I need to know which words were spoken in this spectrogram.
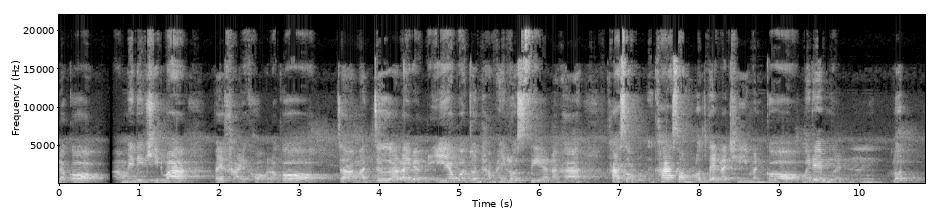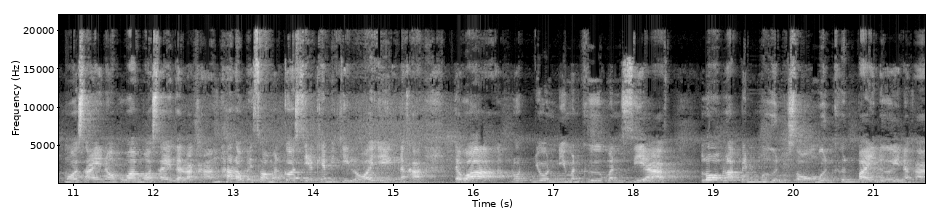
แล้วก็ไม่ได้คิดว่าไปขายของแล้วก็จะมาเจออะไรแบบนี้ แล้วก็จนทำให้รถเสียนะคะ ค่าซ่อมค่าซ่อมรถแต่ละทีมันก็ไม่ได้เหมือนรถมอไซค์เนาะเพราะว่ามอไซค์แต่ละครั้ง ถ้าเราไปซ่อมมันก็เสียแค่ไม่กี่ร้อยเองนะคะ แต่ว่ารถยนต์นี้มันคือมันเสียรอบละเป็นหมื่นสองหมื่นขึ้นไปเลยนะคะ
